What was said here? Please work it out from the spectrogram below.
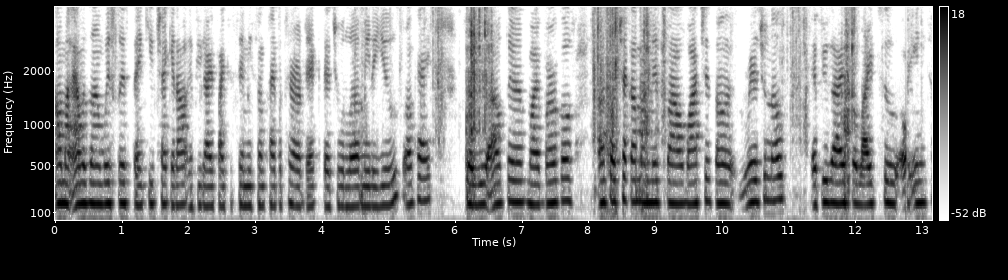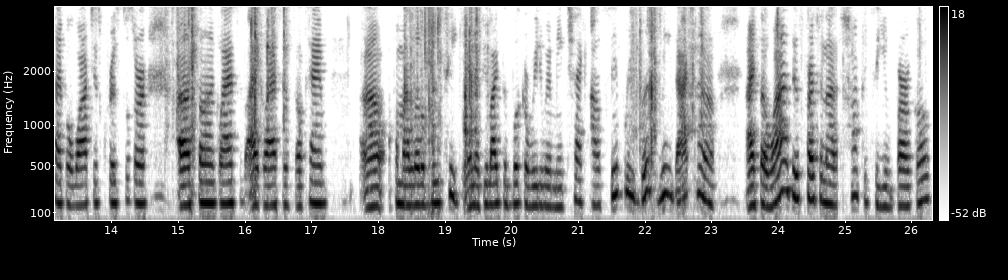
on my Amazon wish list, thank you. Check it out. If you guys like to send me some type of tarot deck that you would love me to use, okay? for you out there, my Virgos. Also, check out my Miss Wild watches or originals if you guys would like to, or any type of watches, crystals, or uh, sunglasses, eyeglasses, okay? Uh, for my little boutique. And if you like to book a reading with me, check out simplybookme.com. All right, so why is this person not talking to you, Virgo?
